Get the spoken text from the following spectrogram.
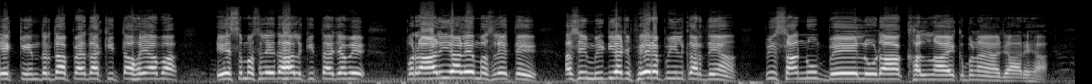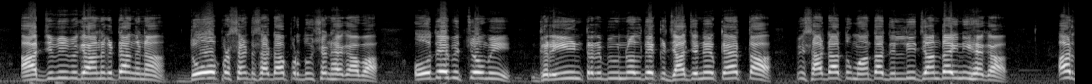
ਇਹ ਕੇਂਦਰ ਦਾ ਪੈਦਾ ਕੀਤਾ ਹੋਇਆ ਵਾ। ਇਸ ਮਸਲੇ ਦਾ ਹੱਲ ਕੀਤਾ ਜਾਵੇ। ਪਰਾਲੀ ਵਾਲੇ ਮਸਲੇ ਤੇ ਅਸੀਂ ਮੀਡੀਆ 'ਚ ਫੇਰ ਅਪੀਲ ਕਰਦੇ ਹਾਂ ਵੀ ਸਾਨੂੰ ਬੇਲੋੜਾ ਖਲਨਾਇਕ ਬਣਾਇਆ ਜਾ ਰਿਹਾ। ਅੱਜ ਵੀ ਵਿਗਿਆਨਕ ਢੰਗ ਨਾਲ 2% ਸਾਡਾ ਪ੍ਰਦੂਸ਼ਣ ਹੈਗਾ ਵਾ। ਉਹਦੇ ਵਿੱਚੋਂ ਵੀ ਗ੍ਰੀਨ ਟ੍ਰਿਬਿਊਨਲ ਦੇ ਇੱਕ ਜੱਜ ਨੇ ਕਹਿਤਾ ਵੀ ਸਾਡਾ ਧੂੰਆਂ ਤਾਂ ਦਿੱਲੀ ਜਾਂਦਾ ਹੀ ਨਹੀਂ ਹੈਗਾ। ਔਰ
